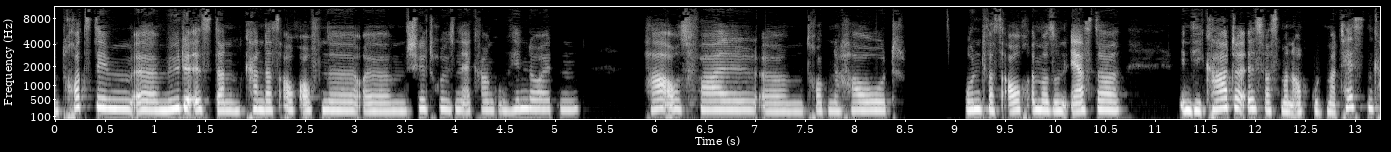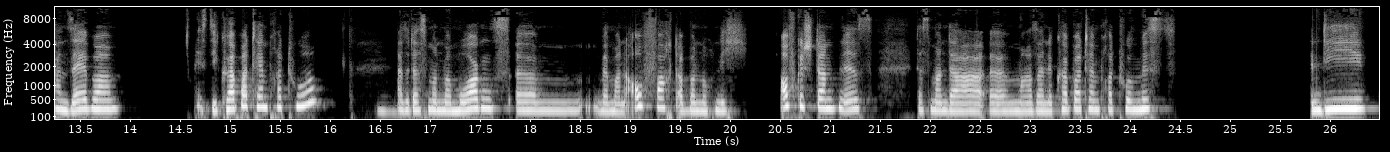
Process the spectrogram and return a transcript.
und trotzdem äh, müde ist, dann kann das auch auf eine ähm, Schilddrüsenerkrankung hindeuten. Haarausfall, ähm, trockene Haut und was auch immer so ein erster Indikator ist, was man auch gut mal testen kann selber, ist die Körpertemperatur. Mhm. Also dass man mal morgens, ähm, wenn man aufwacht, aber noch nicht aufgestanden ist, dass man da äh, mal seine Körpertemperatur misst. Wenn die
